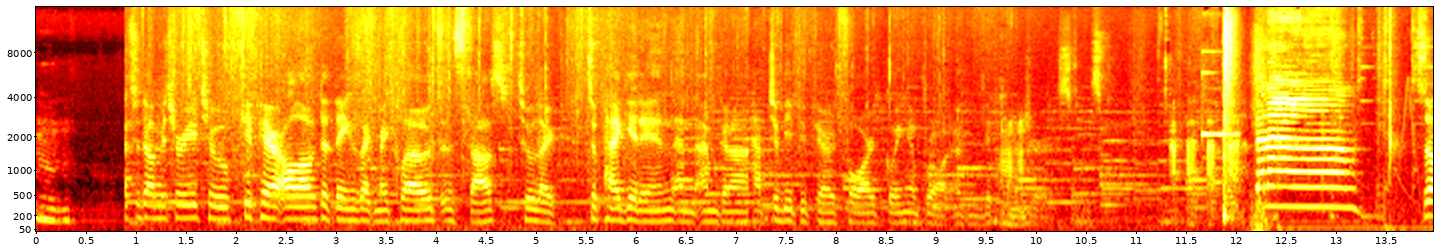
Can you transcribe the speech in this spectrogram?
อืม to the dormitory to prepare all of the things like my clothes and stuff to like to pack it in and I'm gonna have to be prepared for going abroad and the future. So let's go. อะไปไปไป Ta-da! So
